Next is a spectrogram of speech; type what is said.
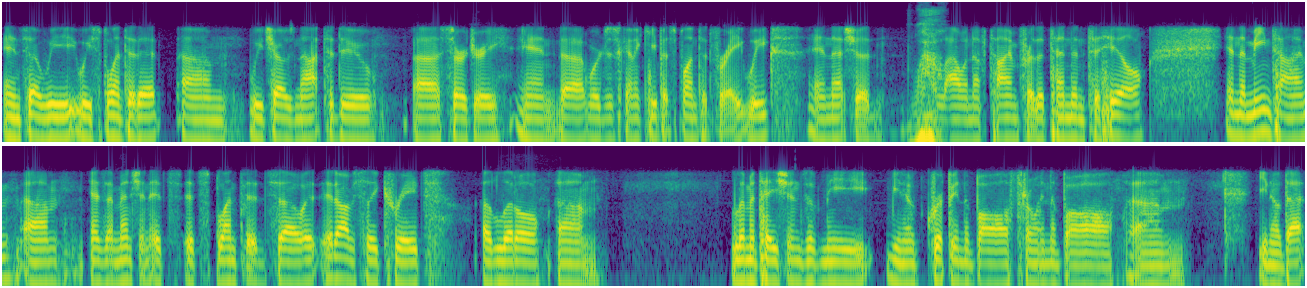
And so we we splinted it. Um, we chose not to do uh, surgery, and uh, we're just going to keep it splinted for eight weeks, and that should Wow. allow enough time for the tendon to heal. In the meantime, um, as I mentioned, it's it's splinted, so it, it obviously creates a little um, limitations of me, you know, gripping the ball, throwing the ball, um, you know that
